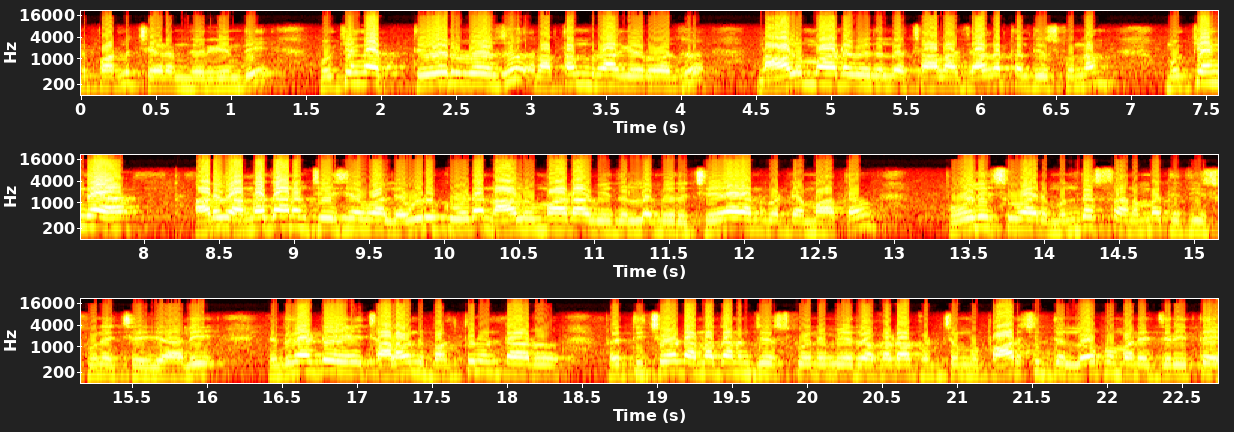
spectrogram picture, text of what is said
ఏర్పాట్లు చేయడం జరిగింది. ముఖ్యంగా తేరు రోజు రథం రాగే రోజు నాలుగు వీధుల్లో చాలా జాగ్రత్తలు తీసుకున్నాం. ముఖ్యంగా ఆ రోజు అన్నదానం చేసే వాళ్ళు ఎవరు కూడా నాలుగు మాడ వీధుల్లో మీరు చేయాలనుకుంటే మాత్రం పోలీసు వారి ముందస్తు అనుమతి తీసుకునే చేయాలి. ఎందుకంటే చాలామంది భక్తులు ఉంటారు. ప్రతి చోట అన్నదానం చేసుకొని మీరు అక్కడ కొంచెం పారిశుద్ధ్య లోపం అనేది జరిగితే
